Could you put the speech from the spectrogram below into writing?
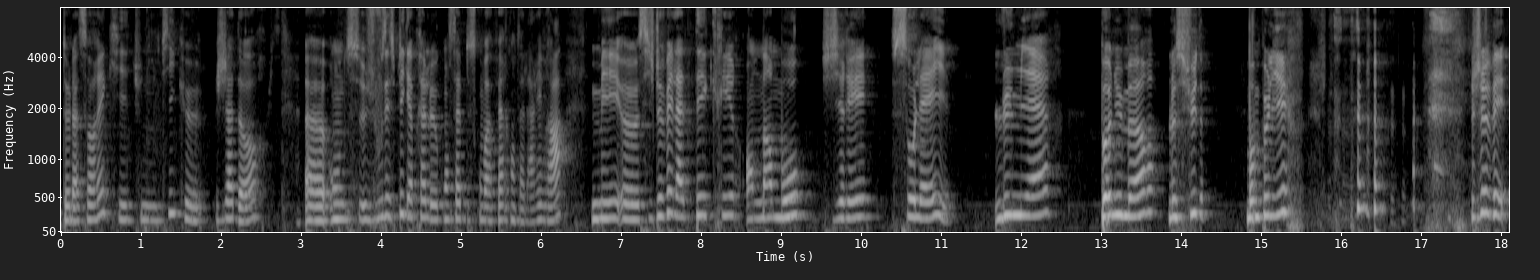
de la soirée, qui est une fille que j'adore. Je vous explique après le concept de ce qu'on va faire quand elle arrivera. Mais si je devais la décrire en un mot, je dirais soleil, lumière, bonne humeur, le sud, Montpellier. Je vais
